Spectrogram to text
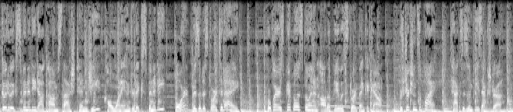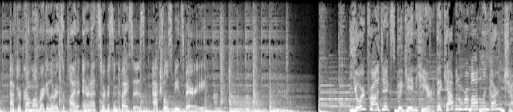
Go to Xfinity.com slash 10G, call 1-800-XFINITY, or visit a store today. Requires paperless billing and auto pay with stored bank account. Restrictions apply. Taxes and fees extra. After promo, regular rates apply to internet service and devices. Actual speeds vary. Your projects begin here. The Capital Remodel and Garden Show,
